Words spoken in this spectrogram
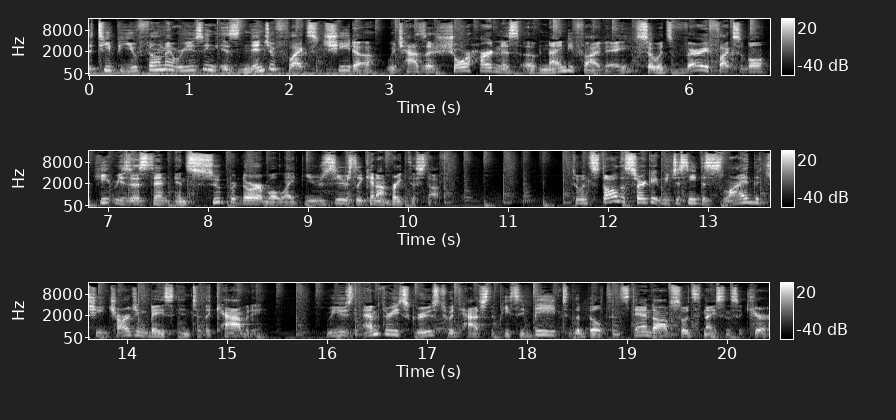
The TPU filament we're using is NinjaFlex Cheetah, which has a shore hardness of 95A, so it's very flexible, heat resistant, and super durable, like you seriously cannot break this stuff. To install the circuit, we just need to slide the Qi charging base into the cavity. We used M3 screws to attach the PCB to the built-in standoff so it's nice and secure.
